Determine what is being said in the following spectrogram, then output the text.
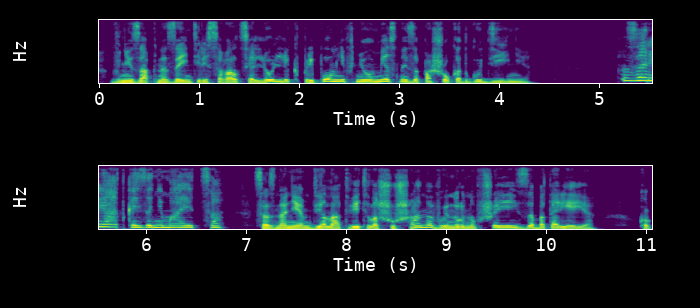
— внезапно заинтересовался Лёлик, припомнив неуместный запашок от Гудини. «Зарядкой занимается», — сознанием дела ответила Шушана, вынурнувшая из-за батареи. К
